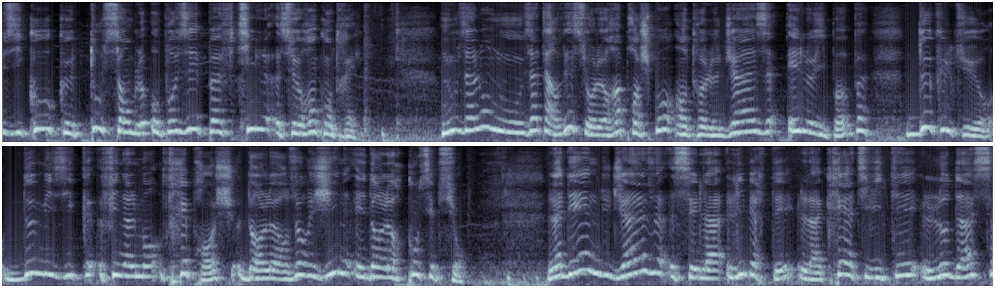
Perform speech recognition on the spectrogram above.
musicaux que tout semble opposés peuvent-ils se rencontrer? Nous allons nous attarder sur le rapprochement entre le jazz et le hip-hop, deux cultures, deux musiques finalement très proches dans leurs origines et dans leur conception. L'ADN du jazz, c'est la liberté, la créativité, l'audace,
